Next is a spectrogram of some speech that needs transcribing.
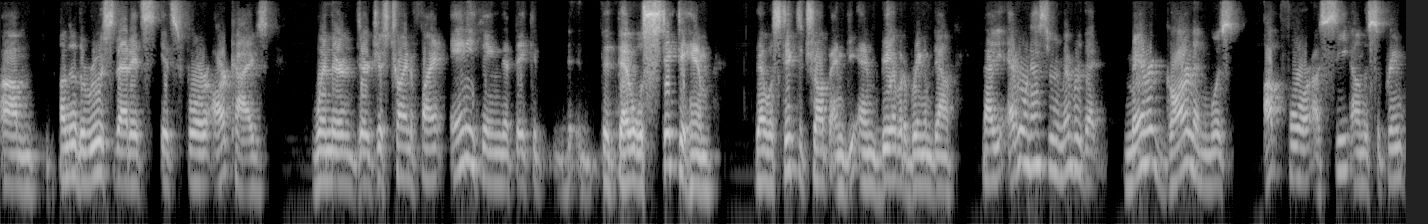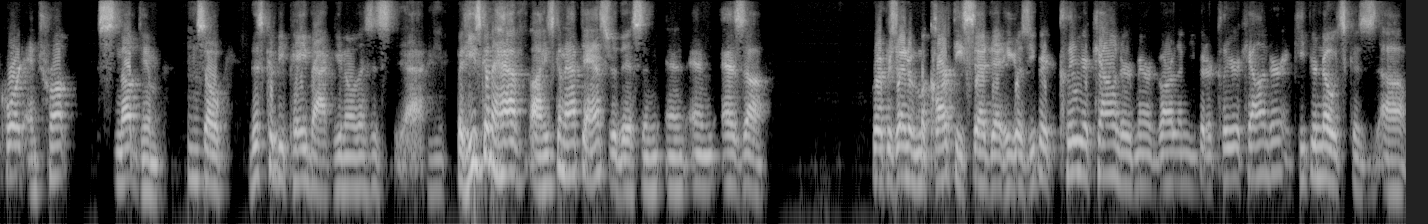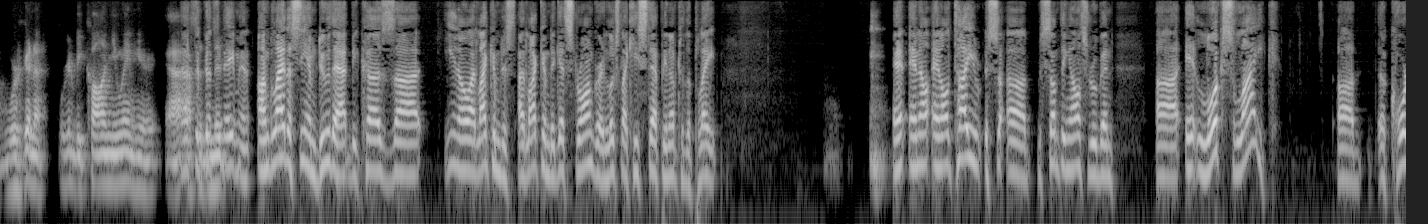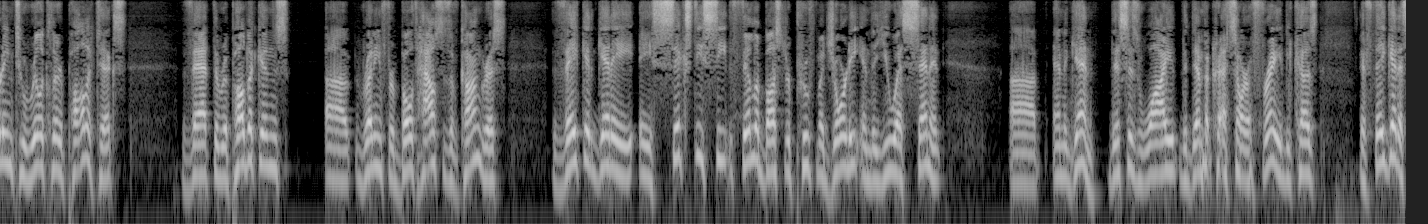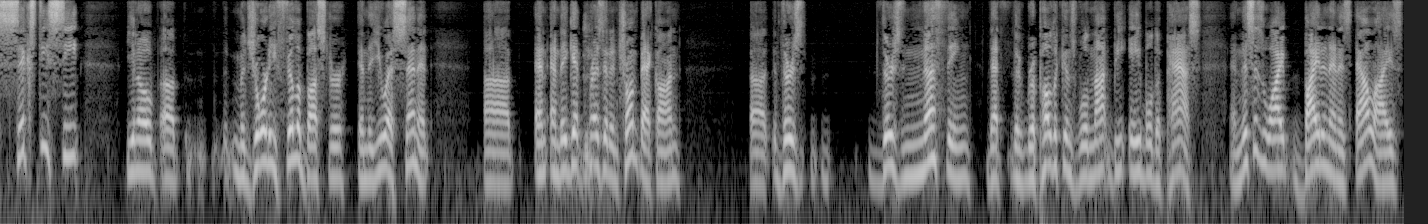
um, under the ruse that it's it's for archives when they're they're just trying to find anything that they could that that will stick to him that will stick to Trump and and be able to bring him down. Now everyone has to remember that Merrick Garland was up for a seat on the Supreme Court and Trump snubbed him. Mm-hmm. So this could be payback. You know, this is, yeah. but he's going to have uh, he's going to have to answer this. And and and as uh, Representative McCarthy said that he goes, you better clear your calendar, Merrick Garland. You better clear your calendar and keep your notes because uh, we're gonna we're gonna be calling you in here. That's a good mid- statement. I'm glad to see him do that because uh, you know I'd like him to I'd like him to get stronger. It looks like he's stepping up to the plate. And and I'll, and I'll tell you uh, something else, Ruben. Uh, it looks like, uh, according to Real Clear Politics, that the Republicans uh, running for both houses of Congress, they could get a, a 60 seat filibuster proof majority in the U.S. Senate. Uh, and again, this is why the Democrats are afraid because if they get a 60 seat, you know, uh, majority filibuster in the U.S. Senate, uh, and and they get President Trump back on, uh, there's there's nothing that the Republicans will not be able to pass, and this is why Biden and his allies.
